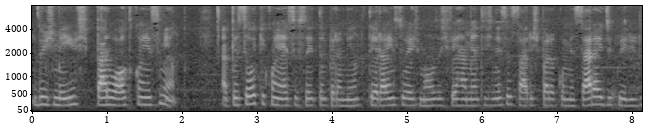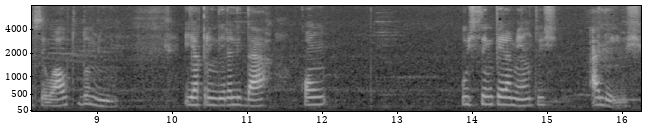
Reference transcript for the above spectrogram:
dos meios para o autoconhecimento. A pessoa que conhece o seu temperamento terá em suas mãos as ferramentas necessárias para começar a adquirir o seu autodomínio e aprender a lidar com os temperamentos alheios.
